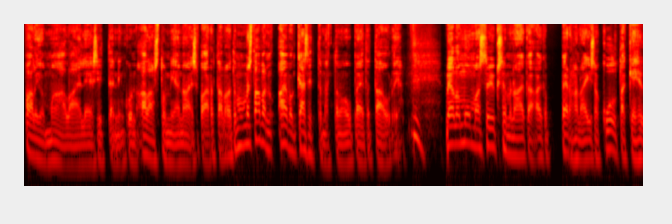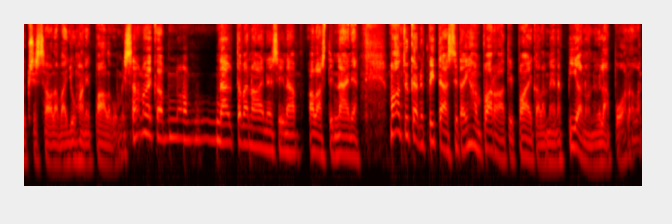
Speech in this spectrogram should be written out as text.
paljon maalailee sitten niin kuin alastomia naisvartaloita. Mun mielestä aivan, aivan käsittämättömän upeita tauluja. Mm. Meillä on muun muassa yksi aika, aika perhana iso kultakehyksissä oleva Juhani Palvu, missä on aika no, näyttävä nainen siinä alasti näin. Ja mä oon tykännyt pitää sitä ihan paraatipaikalla meidän pianon yläpuolella.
